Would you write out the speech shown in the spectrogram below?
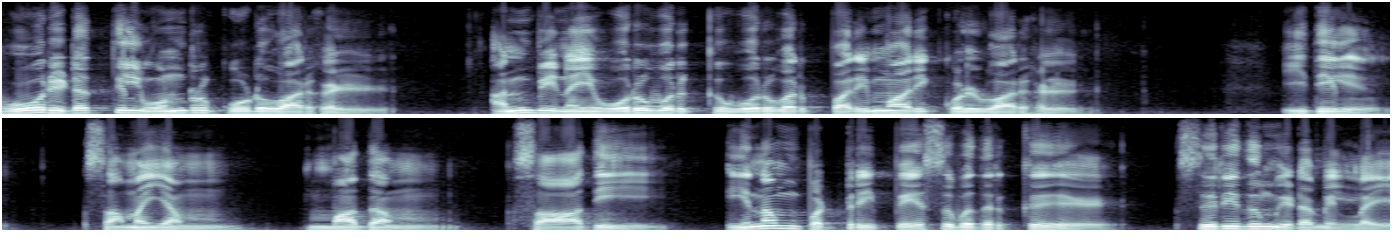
ஓரிடத்தில் ஒன்று கூடுவார்கள். அன்பினை ஒருவருக்கு ஒருவர் பரிமாறிக்கொள்வார்கள் இதில் சமயம் மதம் சாதி இனம் பற்றி பேசுவதற்கு சிறிதும் இடமில்லை.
